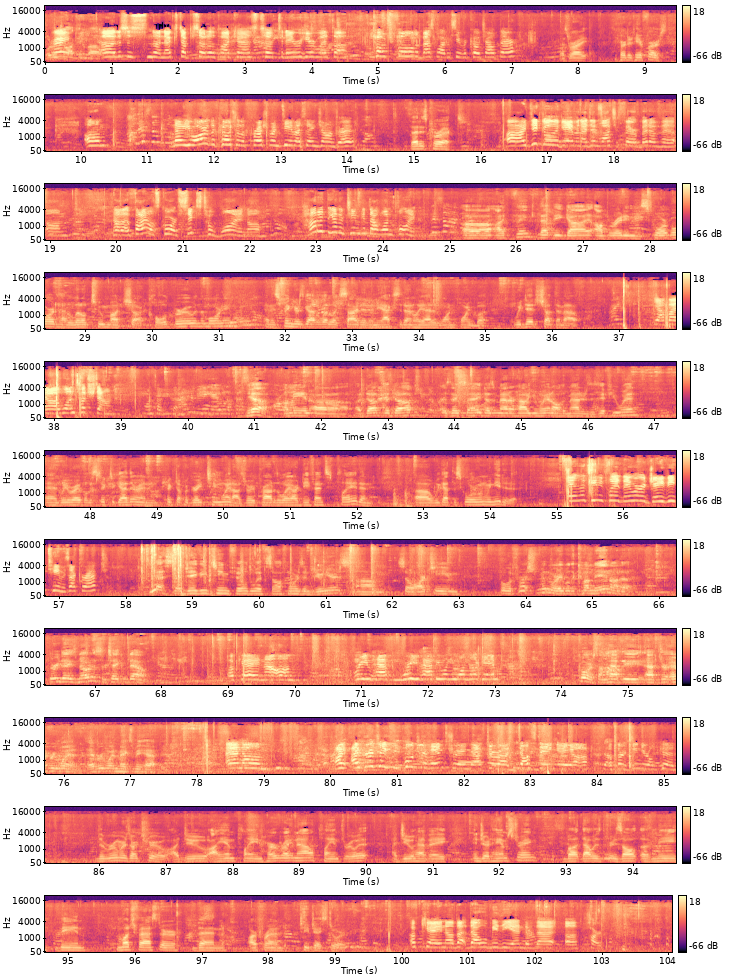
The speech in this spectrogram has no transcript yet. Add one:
What are Right. we talking about? Uh, this is the next episode of the podcast. Uh, today we're here with uh, Coach Full, the best wide receiver coach out there. That's right. You heard it here first. Um, now you are the coach of the freshman team at St. John's, right? That is correct. Uh, I did go to the game and I did watch a fair bit of it. Um, now the final score six to one. Um, how did the other team get that one point? Uh, I think that the guy operating the scoreboard had a little too much uh, cold brew in the morning, and his fingers got a little excited, and he accidentally added one point. But we did shut them out. Yeah, by uh, one touchdown. One touchdown. Yeah, I mean, uh, a dub's a dub, as they say. it Doesn't matter how you win. All that matters is if you win. And we were able to stick together and picked up a great team win. I was very proud of the way our defense played, and uh, we got the score when we needed it. And the team you played, they were a JV team. Is that correct? Yes, a JV team filled with sophomores and juniors. Um, so our team, full of freshmen, were able to come in on a three days notice and take them down. Okay, now um, were you happy? Were you happy when you won that game? Of course, I'm happy after every win. Every win makes me happy. And um, I, I heard you, pulled your hamstring after uh, dusting a uh, a 13 year old kid. The rumors are true. I do. I am playing hurt right now, playing through it. I do have a injured hamstring, but that was the result of me being much faster than our friend T.J. Stewart. Okay, now that that will be the end of that uh, part.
